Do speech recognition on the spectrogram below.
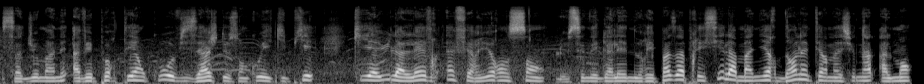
Sadio Mané avait porté un coup au visage de son coéquipier qui a eu la lèvre inférieure en sang. Le Sénégalais n'aurait pas apprécié la manière dont l'international allemand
